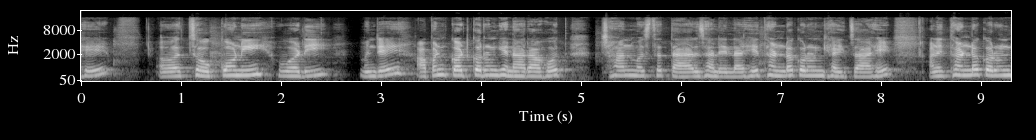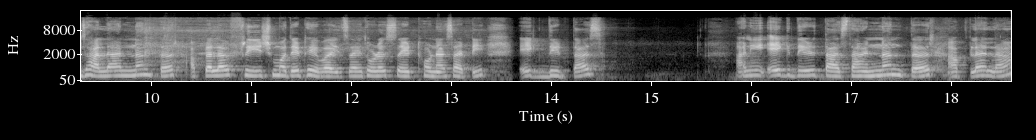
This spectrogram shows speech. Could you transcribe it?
हे चौकोनी वडी म्हणजे आपण कट करून घेणार आहोत. छान मस्त तयार झालेलं आहे. हे थंड करून घ्यायचं आहे. आणि थंड करून झाल्यानंतर आपल्याला फ्रीजमध्ये ठेवायचं आहे. थोडं सेट होण्यासाठी एक दीड तास. आणि एक दीड तासानंतर आपल्याला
